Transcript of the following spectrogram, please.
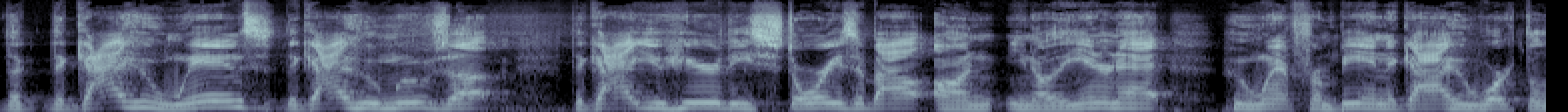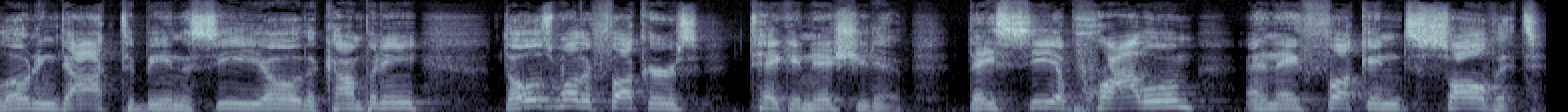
The the guy who wins, the guy who moves up, the guy you hear these stories about on, you know, the internet who went from being the guy who worked the loading dock to being the CEO of the company, those motherfuckers take initiative. They see a problem and they fucking solve it.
